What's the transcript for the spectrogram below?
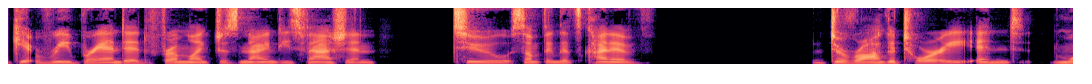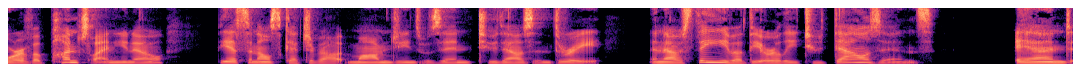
get rebranded from like just 90s fashion to something that's kind of derogatory and more of a punchline, you know? The SNL sketch about mom jeans was in 2003. And I was thinking about the early 2000s and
